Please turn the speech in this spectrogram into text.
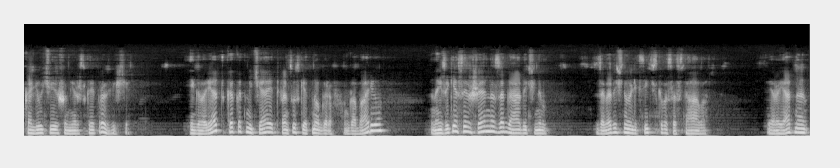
колючее шумерское прозвище – и говорят, как отмечает французский этнограф Габарио, на языке совершенно загадочным, загадочного лексического состава, вероятно,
